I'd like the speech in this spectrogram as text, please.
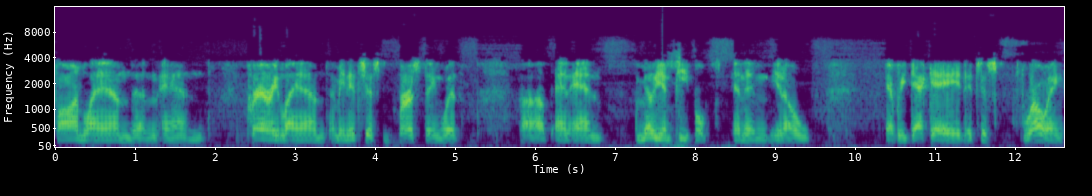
farmland and, and prairie land. I mean, it's just bursting with, uh, and, and a million people and then, you know, every decade. It's just growing.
